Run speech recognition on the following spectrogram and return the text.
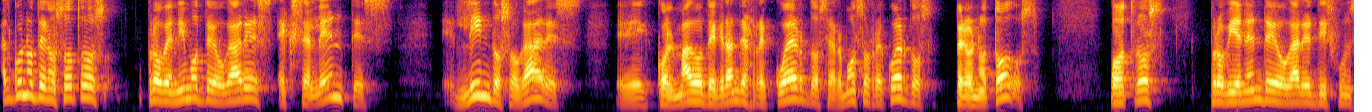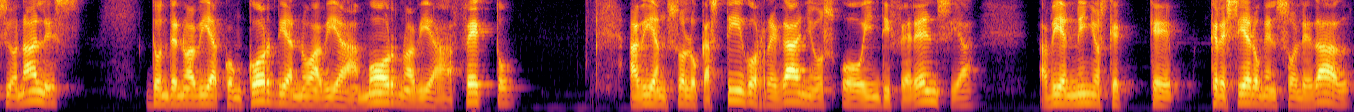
Algunos de nosotros provenimos de hogares excelentes, eh, lindos hogares, eh, colmados de grandes recuerdos, hermosos recuerdos, pero no todos. Otros provienen de hogares disfuncionales, donde no había concordia, no había amor, no había afecto, habían solo castigos, regaños o indiferencia, habían niños que, crecieron en soledad,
